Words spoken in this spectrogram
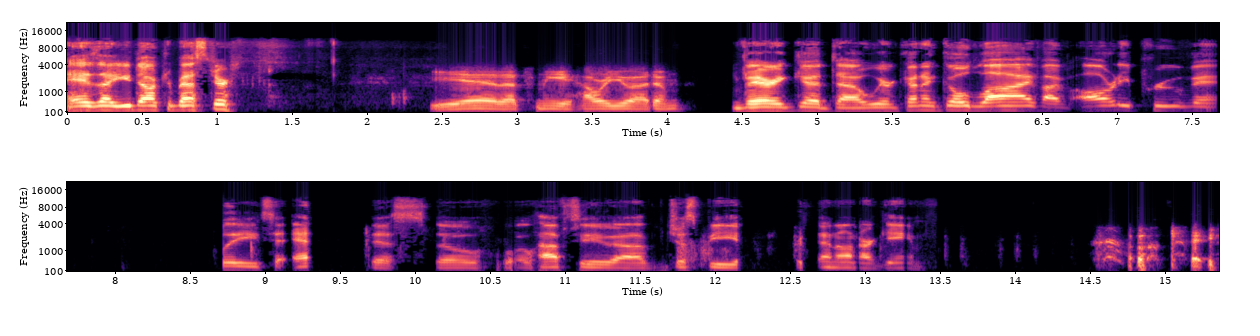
Hey, is that you, Dr. Bester? Yeah, that's me. How are you, Adam? Very good. Uh, we're going to go live. I've already proven ability to edit this, so we'll have to uh, just be percent on our game. Okay.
